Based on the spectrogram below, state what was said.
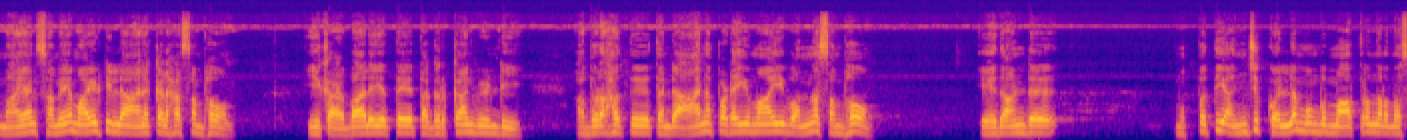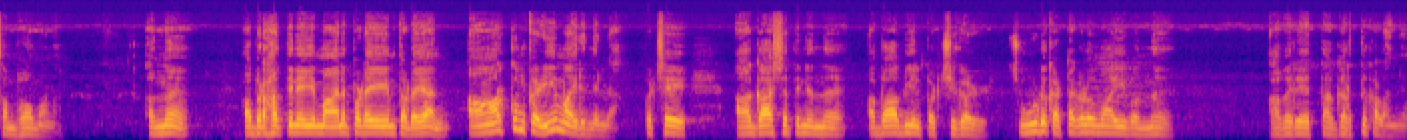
മായാൻ സമയമായിട്ടില്ല ആനക്കലഹ സംഭവം. ഈ കഴബാലയത്തെ തകർക്കാൻ വേണ്ടി അബ്രഹത്ത് തന്റെ ആനപ്പടയുമായി വന്ന സംഭവം. ഏതാണ്ട് മുപ്പത്തി അഞ്ച് കൊല്ലം മുമ്പ് മാത്രം നടന്ന സംഭവമാണ്. അന്ന് അബ്രഹത്തിനെയും ആനപ്പടയെയും തടയാൻ ആർക്കും കഴിയുമായിരുന്നില്ല. പക്ഷേ ആകാശത്തു നിന്ന് അബാബിയിൽ പക്ഷികൾ ചൂട് കട്ടകളുമായി വന്ന് അവരെ തകർത്ത് കളഞ്ഞു.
